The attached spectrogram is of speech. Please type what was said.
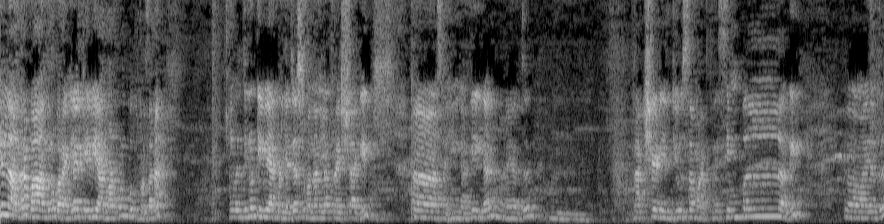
ಇಲ್ಲ ಅಂದ್ರೆ ಬಾ ಅಂದ್ರೂ ಬರಂಗಿಲ್ಲ ಟಿ ವಿ ಆನ್ ಮಾಡ್ಕೊಂಡು ಕೂತ್ಬಿಡ್ತಾನೆ ಇವತ್ತಿನೂ ಟಿ ವಿ ಆನ್ ಮಾಡಲಿಲ್ಲ ಜಸ್ಟ್ ಬಂದನೆಲ್ಲ ಫ್ರೆಶ್ ಆಗಿ ಸೊ ಹೀಗಾಗಿ ಈಗ ಅದು ದ್ರಾಕ್ಷಿ ಹಣ್ಣಿನ ಜ್ಯೂಸ ಮಾಡ್ತೀನಿ ಸಿಂಪಲ್ಲಾಗಿ ಅದು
